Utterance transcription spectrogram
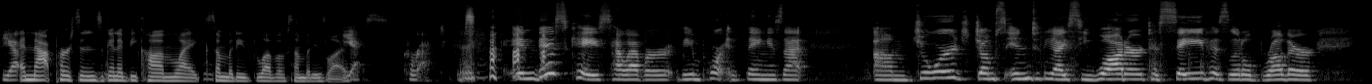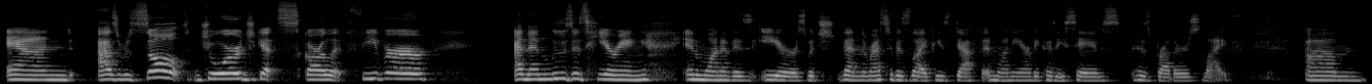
Yeah. And that person's going to become like somebody's love of somebody's life. Yes, correct. In this case, however, the important thing is that um, George jumps into the icy water to save his little brother. And as a result, George gets scarlet fever and then loses hearing in one of his ears, which then the rest of his life he's deaf in one ear because he saves his brother's life. Um,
